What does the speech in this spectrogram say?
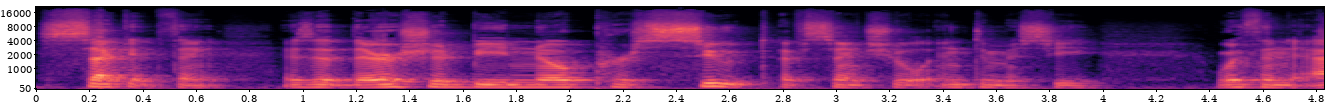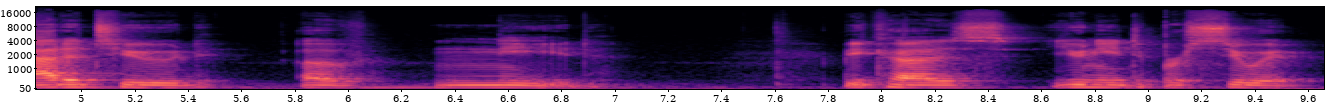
Second thing is that there should be no pursuit of sexual intimacy with an attitude of need because you need to pursue it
